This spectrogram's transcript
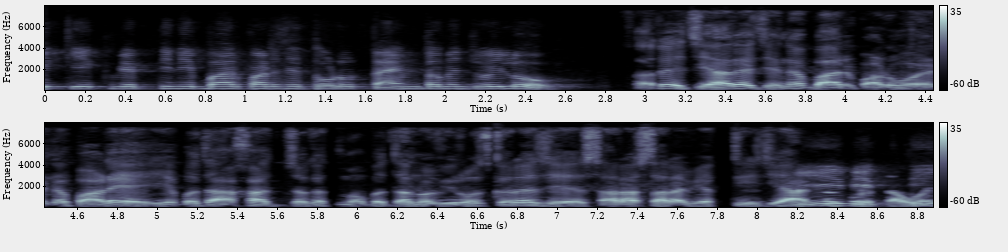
એક એક વ્યક્તિને બહાર પાડશે થોડો ટાઈમ તમે જોઈ લો. અરે જ્યારે જેને બહાર પાડવો એને પાડે. એ બધા આખા જગતમાં બધાનો વિરોધ કરે છે. સારા સારા વ્યક્તિ જે આગળ હોય.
